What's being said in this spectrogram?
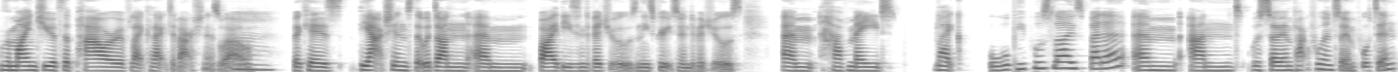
remind you of the power of like collective action as well. Mm. Because the actions that were done um, by these individuals and these groups of individuals um, have made like all people's lives better um, and were so impactful and so important.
